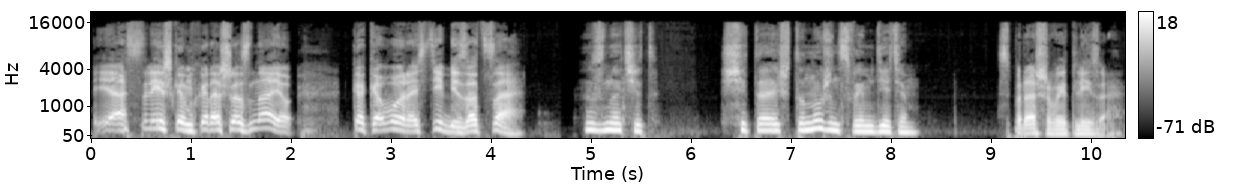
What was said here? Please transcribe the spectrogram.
Я слишком хорошо знаю, каково расти без отца». «Значит, считаешь, что нужен своим детям?» Спрашивает Лиза.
